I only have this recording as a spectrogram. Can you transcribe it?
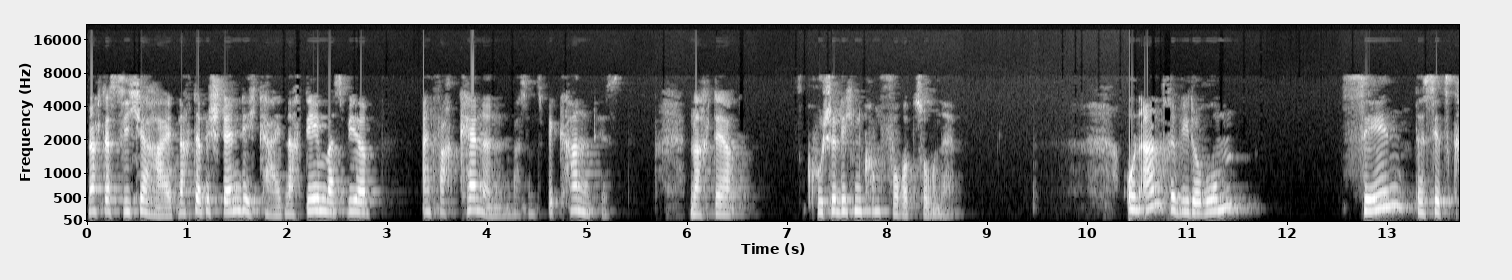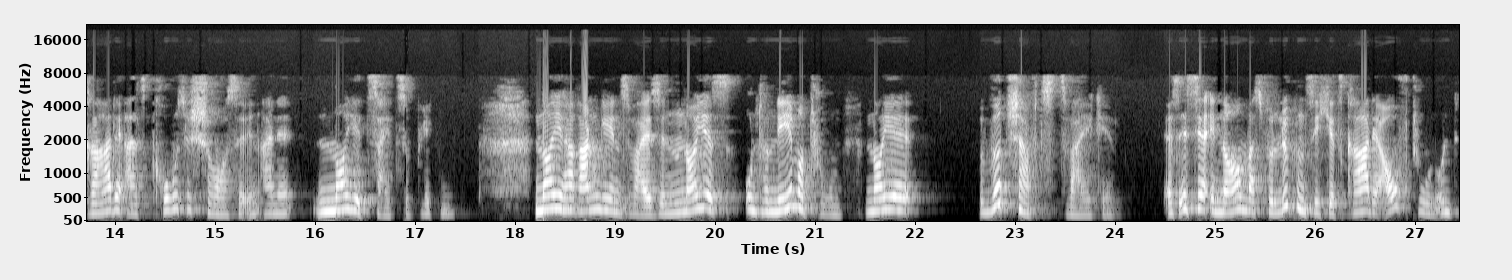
Nach der Sicherheit, nach der Beständigkeit, nach dem, was wir einfach kennen, was uns bekannt ist. Nach der kuscheligen Komfortzone. Und andere wiederum sehen das jetzt gerade als große Chance, in eine neue Zeit zu blicken. Neue Herangehensweise, neues Unternehmertum, neue Wirtschaftszweige. Es ist ja enorm, was für Lücken sich jetzt gerade auftun und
